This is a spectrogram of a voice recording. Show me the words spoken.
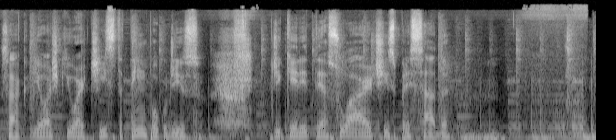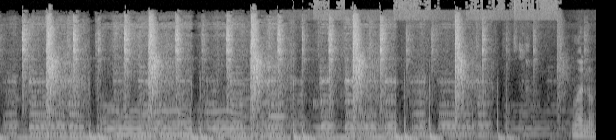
Saca? E eu acho que o artista tem um pouco disso. De querer ter a sua arte expressada. Mano,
